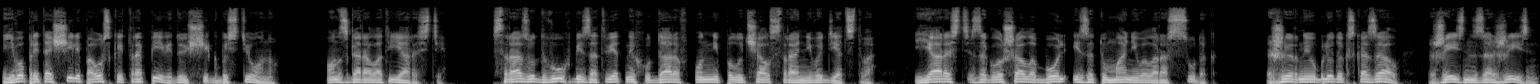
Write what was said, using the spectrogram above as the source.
Его притащили по узкой тропе, ведущей к бастиону. Он сгорал от ярости. Сразу двух безответных ударов он не получал с раннего детства — Ярость заглушала боль и затуманивала рассудок. Жирный ублюдок сказал «жизнь за жизнь».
